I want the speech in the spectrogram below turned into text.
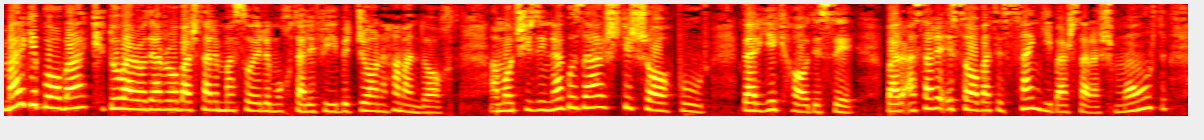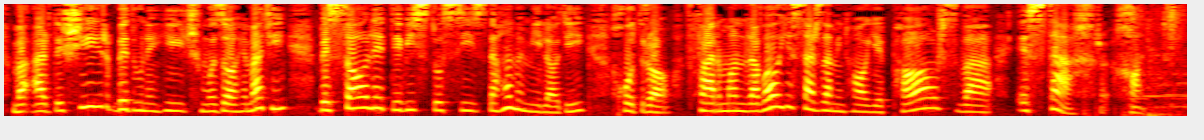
مرگ بابک دو برادر را بر سر مسائل مختلفی به جان هم انداخت اما چیزی نگذشت که شاهپور در یک حادثه بر اثر اصابت سنگی بر سرش مرد و اردشیر بدون هیچ مزاحمتی به سال دویست و سیزدهم میلادی خود را فرمانروای سرزمین های پارس و استخر خواند.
